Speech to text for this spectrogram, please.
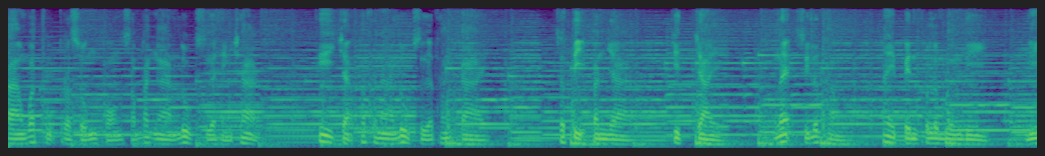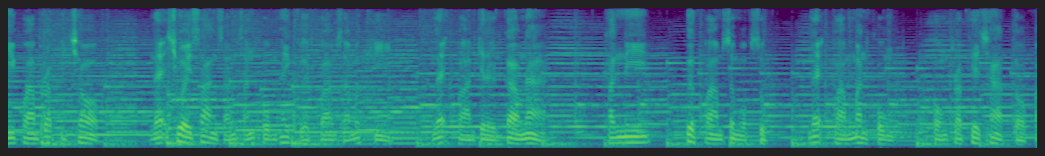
ตามวัตถุประสงค์ของสำนักงานลูกเสือแห่งชาติ ที่จะพัฒนาลูกเสือทั้งกาย สติปัญญา จิตใจ และศีลธรรมให้เป็นพลเมืองดี มีความรับผิดชอบ และช่วยสร้างสรรค์สังคมให้เกิดความสามัคคี และความเจริญก้าวหน้า ทั้งนี้เพื่อความสงบสุขและความมั่นคงของประเทศชาติต่อไป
